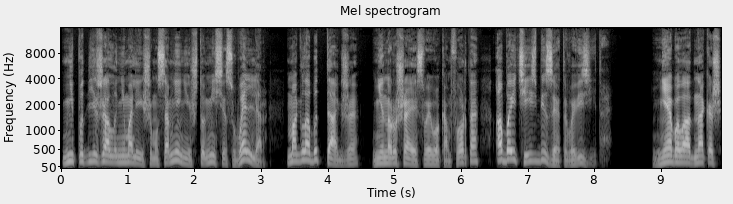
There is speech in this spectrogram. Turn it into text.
не подлежало ни малейшему сомнению, что миссис Уэллер могла бы также, не нарушая своего комфорта, обойтись без этого визита. Не было, однако ж,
